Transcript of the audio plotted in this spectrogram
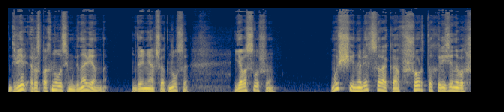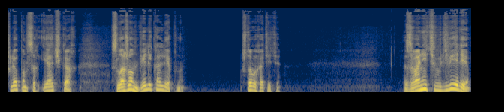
Дверь распахнулась мгновенно. Дэнни отшатнулся. «Я вас слушаю». Мужчина лет сорока, в шортах, резиновых шлепанцах и очках — Сложен великолепно. Что вы хотите? Звонить в двери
